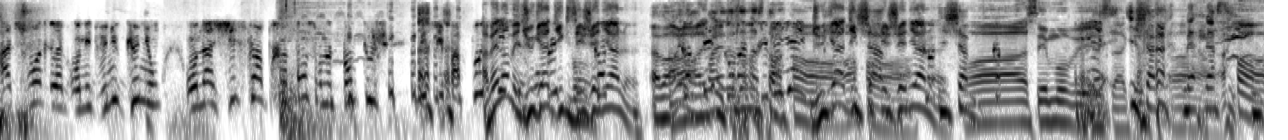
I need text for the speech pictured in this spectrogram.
Adjoint de l'OM, on est devenu guignon. On a Gislain Printemps sur notre banc de touche. Mais c'est pas possible. Ah mais non, mais Dugas dit que c'est génial. Ah bah, Alors, dans un instant. Dugas dit que c'était génial. Oh, c'est mauvais ça. Ah. mer- merci. Oh.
